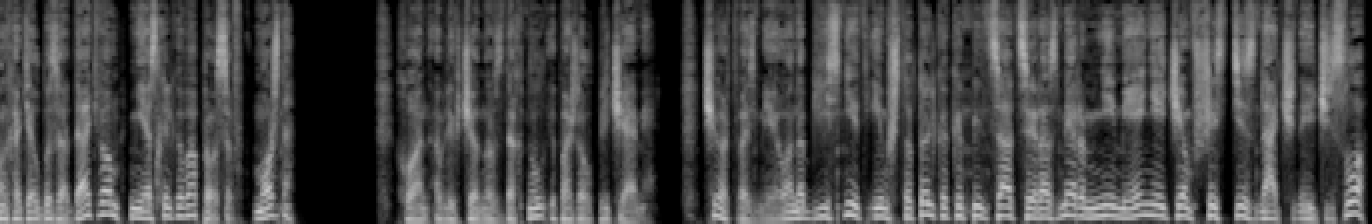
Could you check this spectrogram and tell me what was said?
Он хотел бы задать вам несколько вопросов. Можно? Хуан облегченно вздохнул и пожал плечами. Черт возьми, он объяснит им, что только компенсация размером не менее чем в шестизначное число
